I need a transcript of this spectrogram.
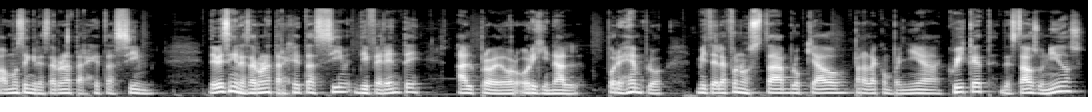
vamos a ingresar una tarjeta SIM. Debes ingresar una tarjeta SIM diferente al proveedor original. Por ejemplo, mi teléfono está bloqueado para la compañía Cricket de Estados Unidos.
